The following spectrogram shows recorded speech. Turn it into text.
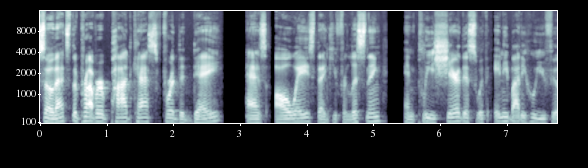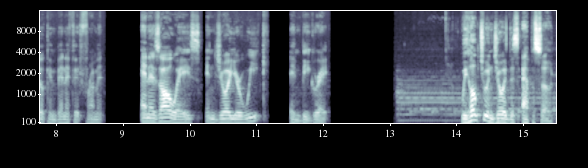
So that's the Proverb podcast for the day. As always, thank you for listening. And please share this with anybody who you feel can benefit from it. And as always, enjoy your week and be great. We hope you enjoyed this episode.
